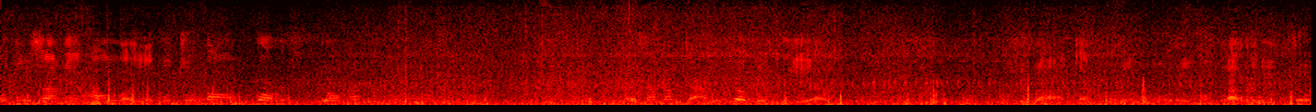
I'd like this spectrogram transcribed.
putusannya Allah? Ya kudu nampa ridho kan? Ya sama gak ridho tuh dia. Sudah akan gak ridho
